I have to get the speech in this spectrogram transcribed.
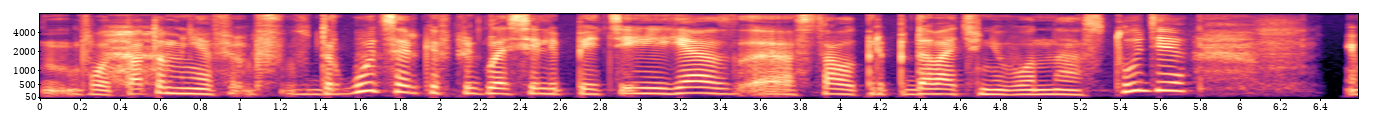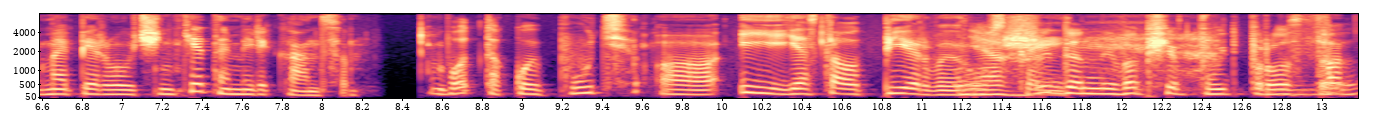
вот, потом меня в другую церковь пригласили петь, и я э, стала преподавать у него на студии, и мои первые ученики – это американцы. Вот такой путь. А, и я стала первой русской... Неожиданный вообще путь просто.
